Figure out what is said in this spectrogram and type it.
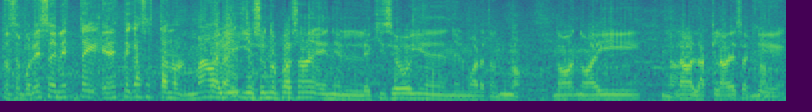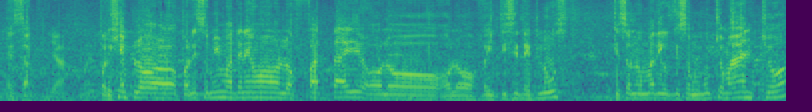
Entonces por eso en este, en este caso está normado. Oye, y eso no pasa en el XCO y en el maratón. No. No, no hay No. La, la clave esa No, que... exacto. Ya, bueno. Por ejemplo, por eso mismo tenemos los Fat Tire o los, o los 27 Plus, que son neumáticos que son mucho más anchos.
